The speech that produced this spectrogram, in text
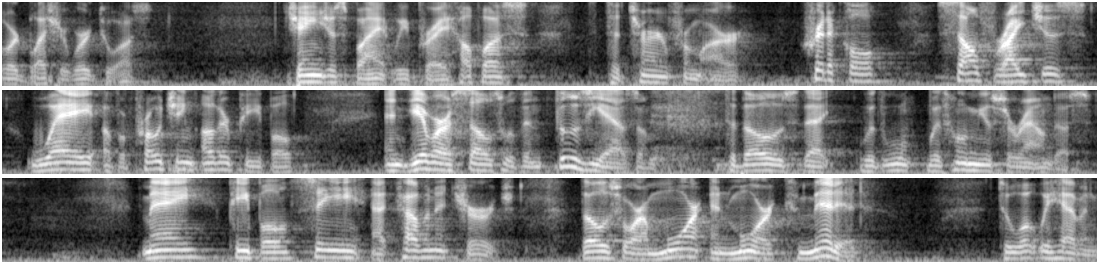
Lord, bless your word to us. Change us by it, we pray. Help us to turn from our critical, self righteous way of approaching other people and give ourselves with enthusiasm to those that, with, with whom you surround us. May people see at Covenant Church those who are more and more committed to what we have in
